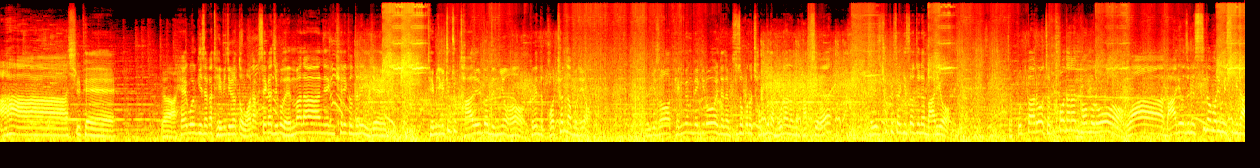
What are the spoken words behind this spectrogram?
아 실패 자 해골 기사가 데미지가 또 워낙 세가지고 웬만한 캐릭터들은 이제 데미지가 쭉쭉 달거든요 그런데 버텼나 보네요 여기서 100명 배기로 일단은 구석으로 전부 다 몰아넣는 바츠 여기서 초필살기 써주는 마리오. 자 곧바로 저 커다란 검으로 와 마리오들을 쓸어버리고 있습니다.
